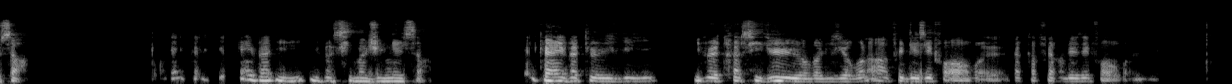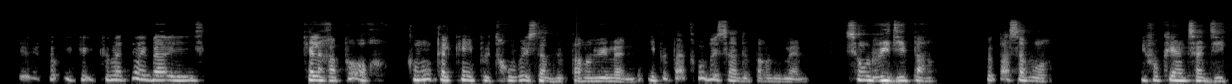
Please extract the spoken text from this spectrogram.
ça. Quelqu'un va, s'imaginer ça. Quelqu'un il va veut être assidu, on va lui dire, voilà, fais des efforts, euh, t'as qu'à faire des efforts. Que, maintenant, quel rapport Comment quelqu'un peut trouver ça de par lui-même? Il ne peut pas trouver ça de par lui-même. Si on ne lui dit pas, il ne peut pas savoir. Il faut qu'il y ait un tzaddik.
